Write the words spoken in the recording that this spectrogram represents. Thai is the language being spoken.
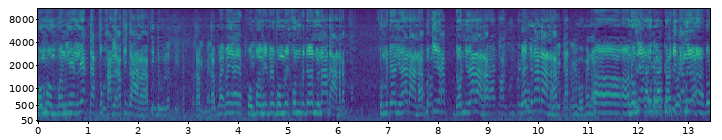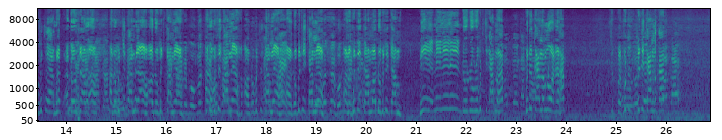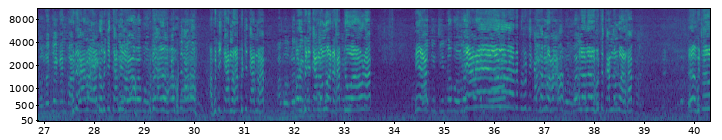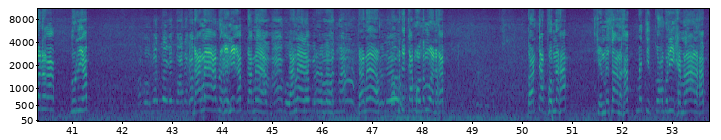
ผมผมผมเห็นเรียกจับทุกคันเลยครับที่ด่านนะครับคุที่ณดูรถติดนะถครับติดไหมครับไม่ไม่ใช่ครับผมผมเห็นผมไปคุณไปเดินอยู่หน้าด่านนะครับ คุณไปเดินอยู่หน้าด่านนะครับเมื่อกี้นะครับโดนอยู่หน้าด่านครับจราจรคุณไปเดินอยู่หน้าด่านนะครับณไปจัดให้ผมไหมเอนะอเออดูที่ดูดูดูพฤติกรรมเนี่ยดูพฤติกรรมครับดูพฤติกรรมเอาดูพฤติกรรมเนี่ยเอาดูพฤติกรรมเนี่ยเอาดูพฤติกรรมเนี่ยเอาดูพฤติกรรมเนี่ยเอาดูพฤติกรรมเนี่ยเอาดูพฤติกรรมเอาดูพฤติกรรมนี่นี่นี่นี่ดูดูพฤติกรรมนะครับ พฤติกรรมตำรวจนะครับเปิดพฤติกรรมนะครับ บอกรถช่วยกันก่อนพฤติกรรมเอาดูพฤติกรรมนี่เอาพฤติกรรมเอาพฤติกรรมเอาพฤติกรรมนะครับพฤติกรรมนะครับเอาบอกรถเอาดูพฤติกรรมตำรวจนะครับดูเอานะครับนี่นะครับจิตๆมาบอกรถนี่ครับเร็วเร็วเร็วเร็วเร็วพฤติกรรมตำรวจครับเร็วเร็วพฤติกรรมตำรวจครับเออพฤติกรรมตำรวจนะครับ ดูดิครับมาบอกรถช่วยกันก่อนนะครับดังแน่ครับคืนนี้ครับดังแน่ครับมาบอกดังแน่ครับช่วยกันก่อนมาดังแน่ครับเร็วๆพฤติกรรมของตำรวจนะครับ ตอนจับผมนะครับ เขียนใบสั่งนะครับ ไม่ติดกล้องบริแคมรานะครับ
